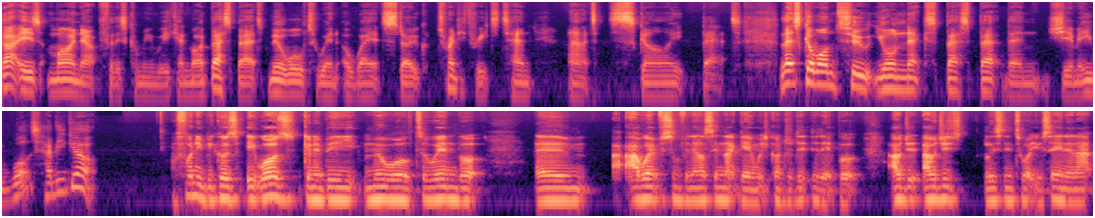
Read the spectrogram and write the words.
that is my nap for this coming weekend. My best bet: Millwall to win away at Stoke, twenty-three to ten at Sky Bet. Let's go on to your next best bet, then, Jimmy. What have you got? Funny because it was going to be Millwall to win, but um, I went for something else in that game which contradicted it. But I was just, listening to what you're saying, and I,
